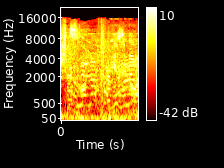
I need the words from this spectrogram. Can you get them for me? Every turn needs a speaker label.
Speaker 1: 狐の鍵爪を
